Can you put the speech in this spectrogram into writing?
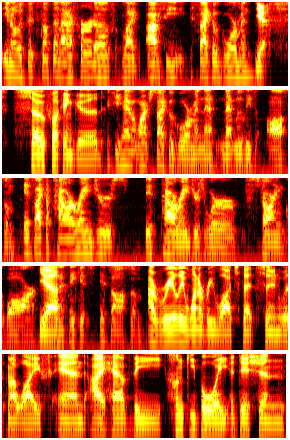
You know, if it's something that I've heard of, like obviously Psycho Goreman. Yes, so fucking good. If you haven't watched Psycho Goreman, that that movie's awesome. It's like a Power Rangers. If Power Rangers were starring Gwar, Yeah. and I think it's it's awesome. I really want to rewatch that soon with my wife, and I have the Hunky Boy edition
